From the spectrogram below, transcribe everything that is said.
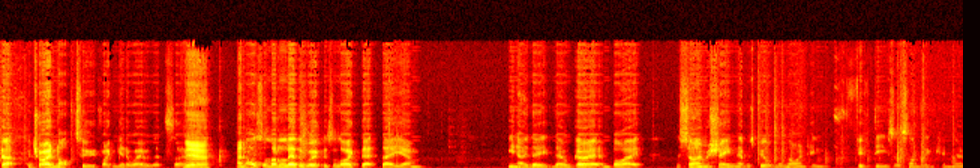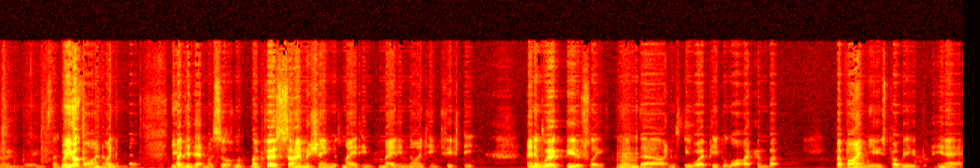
but I try not to if I can get away with it. So Yeah. I know a lot of leather workers are like that. They, um, you know, they they'll go out and buy a sewing machine that was built in the 1950s or something, you know, and it's like, Well, you got- fine. I did that. You- I did that myself. My, my first sewing machine was made in made in 1950, and it worked beautifully. Mm. And uh, I can see why people like them, but but buying new is probably you know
